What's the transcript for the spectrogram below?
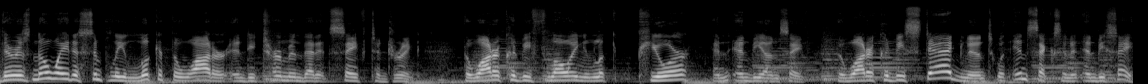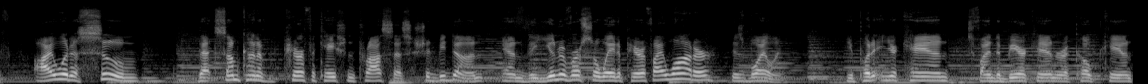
There is no way to simply look at the water and determine that it's safe to drink. The water could be flowing and look pure and, and be unsafe. The water could be stagnant with insects in it and be safe. I would assume that some kind of purification process should be done, and the universal way to purify water is boiling. You put it in your can, find a beer can or a Coke can,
